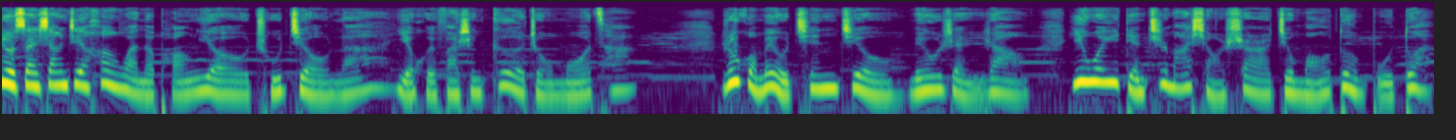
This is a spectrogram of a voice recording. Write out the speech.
就算相见恨晚的朋友，处久了也会发生各种摩擦。如果没有迁就，没有忍让，因为一点芝麻小事儿就矛盾不断，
